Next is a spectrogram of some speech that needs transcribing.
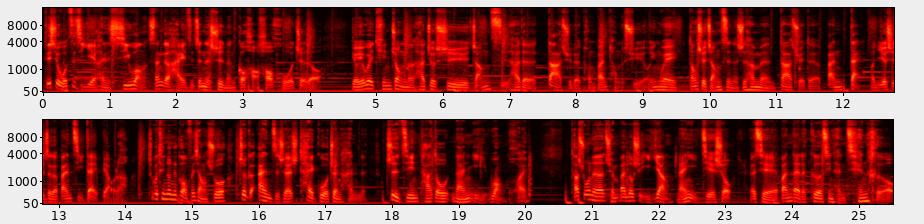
其实我自己也很希望三个孩子真的是能够好好活着的哦。有一位听众呢，他就是长子，他的大学的同班同学哦，因为当时长子呢是他们大学的班代，也就是这个班级代表了。这位听众就跟我分享说，这个案子实在是太过震撼了，至今他都难以忘怀。他说呢，全班都是一样难以接受。而且班代的个性很谦和哦，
